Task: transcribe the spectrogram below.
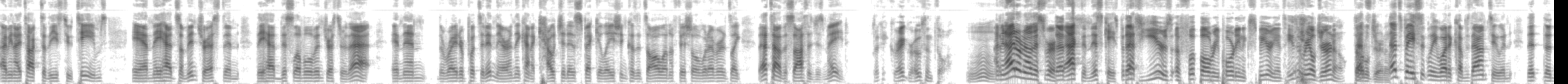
I mean, I talked to these two teams, and they had some interest, and they had this level of interest or that." And then the writer puts it in there, and they kind of couch it as speculation because it's all unofficial or whatever. It's like that's how the sausage is made. Look at Gregg Rosenthal. Mm. I mean, I don't know this for a That's- fact in this case, but That's, that's years of football reporting experience. He's a real journo. Total that's, journal. That's basically what it comes down to. And the the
